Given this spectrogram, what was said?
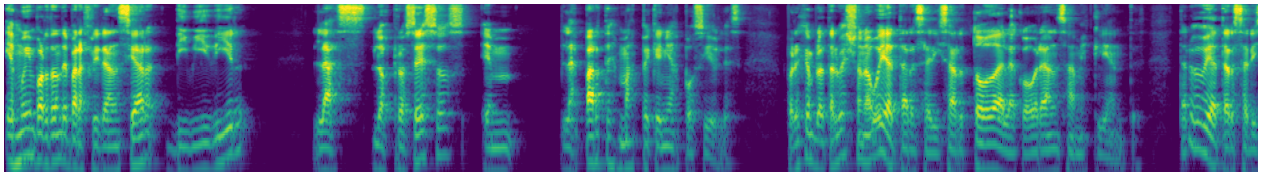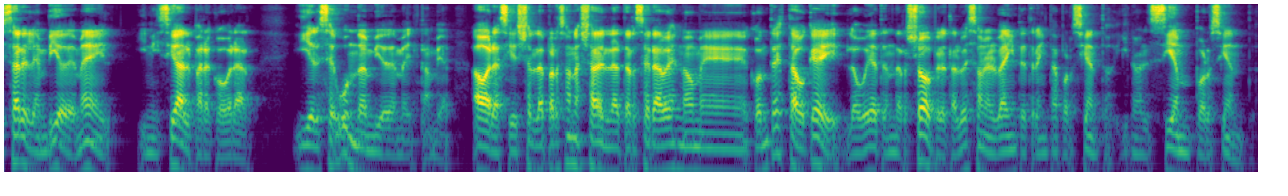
es muy importante para financiar dividir los procesos en las partes más pequeñas posibles. Por ejemplo, tal vez yo no voy a tercerizar toda la cobranza a mis clientes. Tal vez voy a tercerizar el envío de mail inicial para cobrar y el segundo envío de mail también. Ahora, si la persona ya en la tercera vez no me contesta, ok, lo voy a atender yo, pero tal vez son el 20-30% y no el 100%.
